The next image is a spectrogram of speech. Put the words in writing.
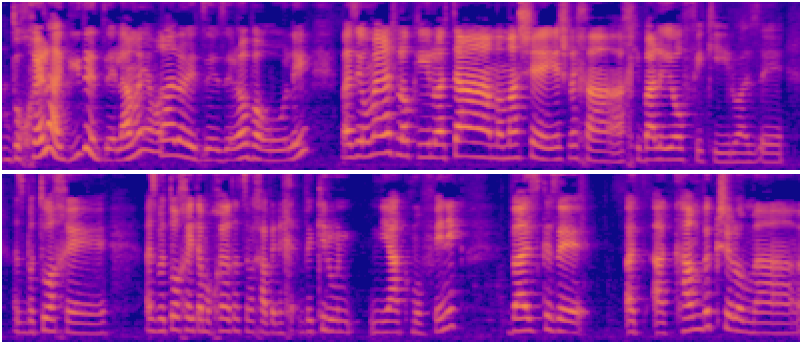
דוחה להגיד את זה, למה היא אמרה לו את זה? זה לא ברור לי. ואז היא אומרת לו, כאילו, אתה ממש, אה, יש לך חיבה ליופי, כאילו, אז, אה, אז בטוח, אה, אז בטוח היית מוכר את עצמך ונכ... וכאילו נהיה כמו פיניק. ואז כזה, הקאמבק שלו מה,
